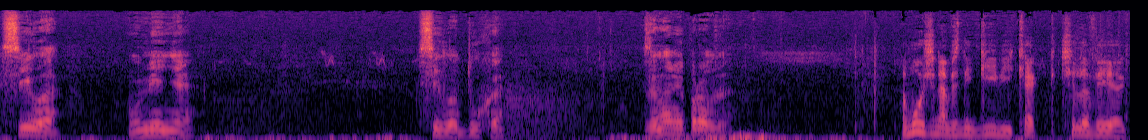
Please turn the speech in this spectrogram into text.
Сила, умение, сила духа. За нами правда. А можно объяснить Гиви как человек?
